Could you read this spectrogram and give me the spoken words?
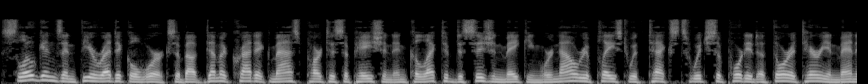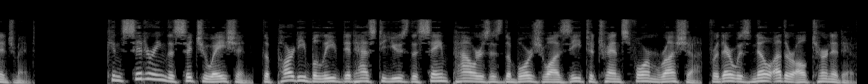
Slogans and theoretical works about democratic mass participation and collective decision-making were now replaced with texts which supported authoritarian management. Considering the situation, the party believed it has to use the same powers as the bourgeoisie to transform Russia, for there was no other alternative.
